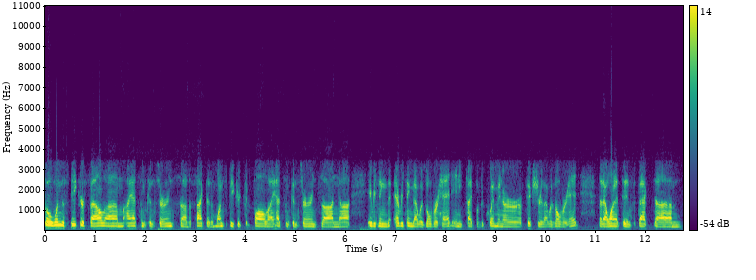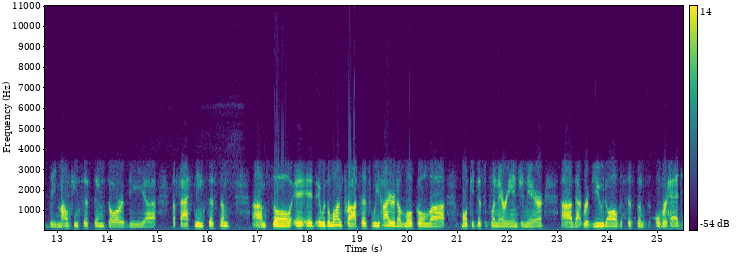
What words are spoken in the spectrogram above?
so when the speaker fell, um, I had some concerns. Uh, the fact that one speaker could fall, I had some concerns on uh, everything everything that was overhead, any type of equipment or fixture that was overhead. That I wanted to inspect um, the mounting systems or the uh, the fastening systems. Um, so it, it, it was a long process. We hired a local uh, multidisciplinary engineer uh, that reviewed all the systems overhead.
